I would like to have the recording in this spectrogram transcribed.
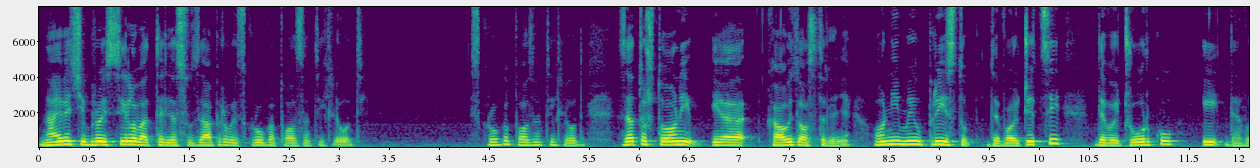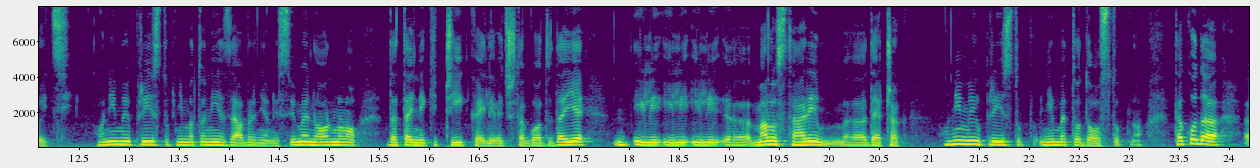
najveći broj silovatelja su zapravo iz kruga poznatih ljudi iz kruga poznatih ljudi. Zato što oni, e, kao izostavljanje, oni imaju pristup devojčici, devojčurku i devojci. Oni imaju pristup, njima to nije zabranjeno i svima je normalno da taj neki čika ili već šta god da je ili, ili, ili e, malo stariji e, dečak Oni imaju pristup, njima je to dostupno. Tako da, uh,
